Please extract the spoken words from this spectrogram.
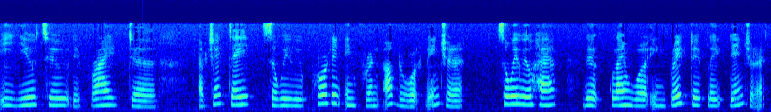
is used to describe the adjective, so we will put it in front of the word dangerous. So we will have the climb were incredibly dangerous.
